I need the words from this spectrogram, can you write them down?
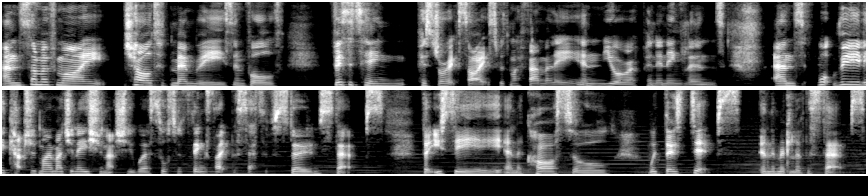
And some of my childhood memories involve visiting historic sites with my family in Europe and in England. And what really captured my imagination actually were sort of things like the set of stone steps that you see in a castle with those dips in the middle of the steps.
